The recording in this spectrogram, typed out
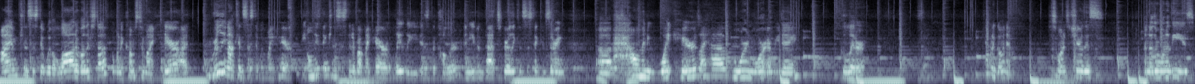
I'm consistent with a lot of other stuff, but when it comes to my hair, I'm really not consistent with my hair. The only thing consistent about my hair lately is the color, and even that's fairly consistent considering uh, how many white hairs I have more and more every day. Glitter. So, I'm gonna go now. Just wanted to share this, another one of these.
